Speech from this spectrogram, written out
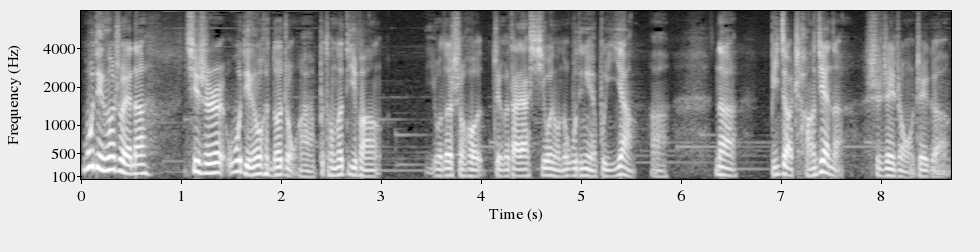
屋顶和水呢，其实屋顶有很多种啊，不同的地方有的时候这个大家习惯用的屋顶也不一样啊。那比较常见的是这种这个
